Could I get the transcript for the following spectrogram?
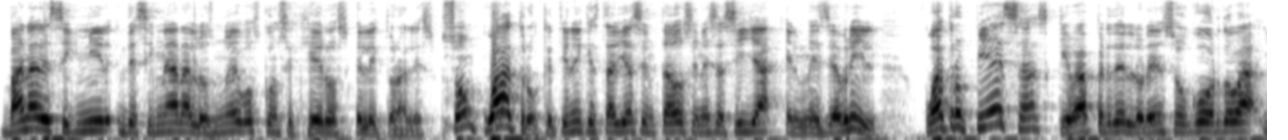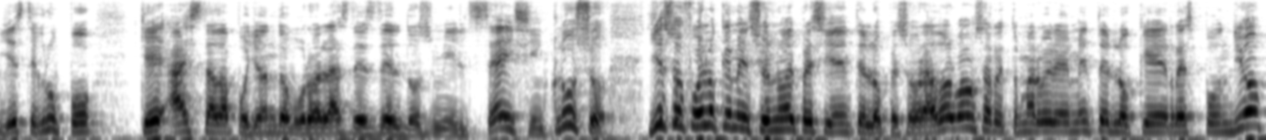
van a designar, a los nuevos consejeros electorales. Son cuatro que tienen que estar ya sentados en esa silla el mes de abril. Cuatro piezas que va a perder Lorenzo Córdoba y este grupo que ha estado apoyando a Borolas desde el 2006 incluso. Y eso fue lo que mencionó el presidente López Obrador. Vamos a retomar brevemente lo que respondió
